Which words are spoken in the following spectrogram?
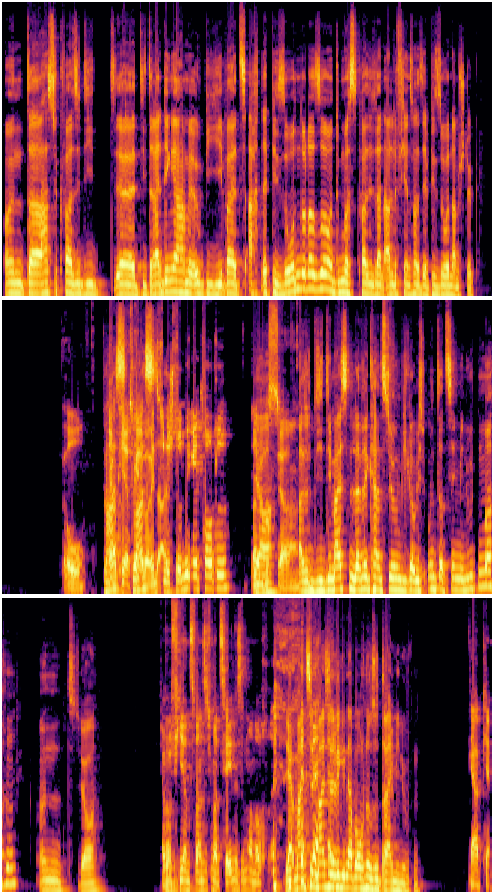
Und da hast du quasi die, äh, die drei Dinge haben ja irgendwie jeweils acht Episoden oder so und du machst quasi dann alle 24 Episoden am Stück. Oh. Du hast, okay, okay, du hast wenn es eine Stunde geht total, dann Ja, ist ja. also die, die meisten Level kannst du irgendwie, glaube ich, unter 10 Minuten machen. Und ja. aber 24 mal 10 ist immer noch. Ja, manche, manche Level gehen aber auch nur so drei Minuten. ja, okay.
